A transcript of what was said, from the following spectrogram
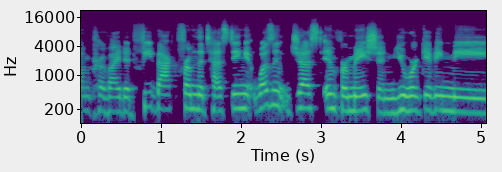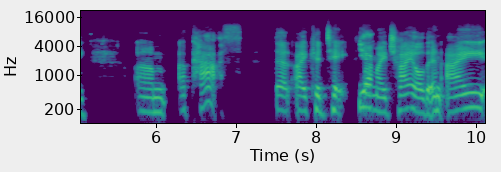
um, provided feedback from the testing. It wasn't just information, you were giving me um, a path that I could take yeah. for my child. And I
